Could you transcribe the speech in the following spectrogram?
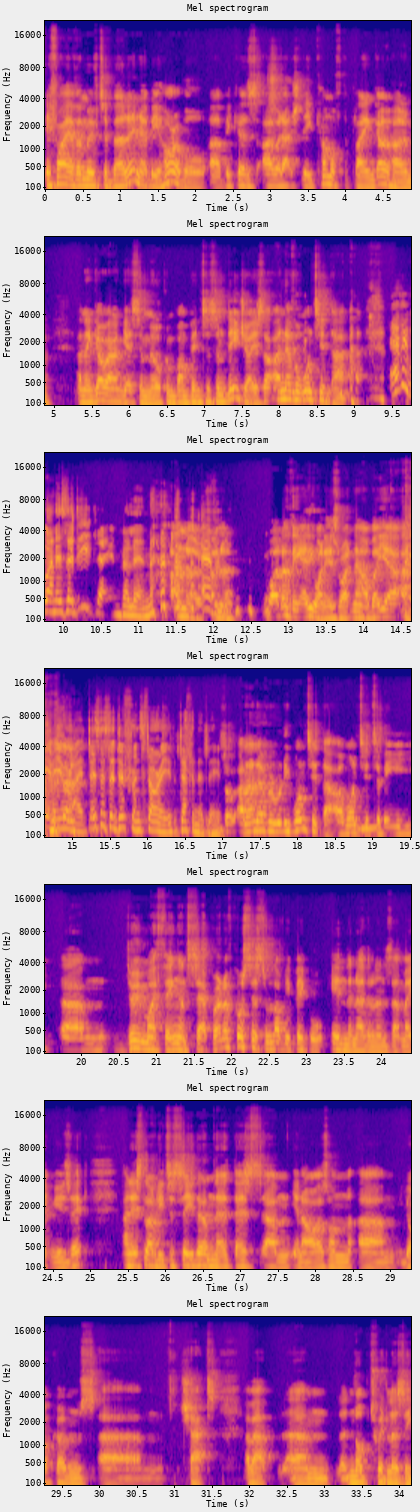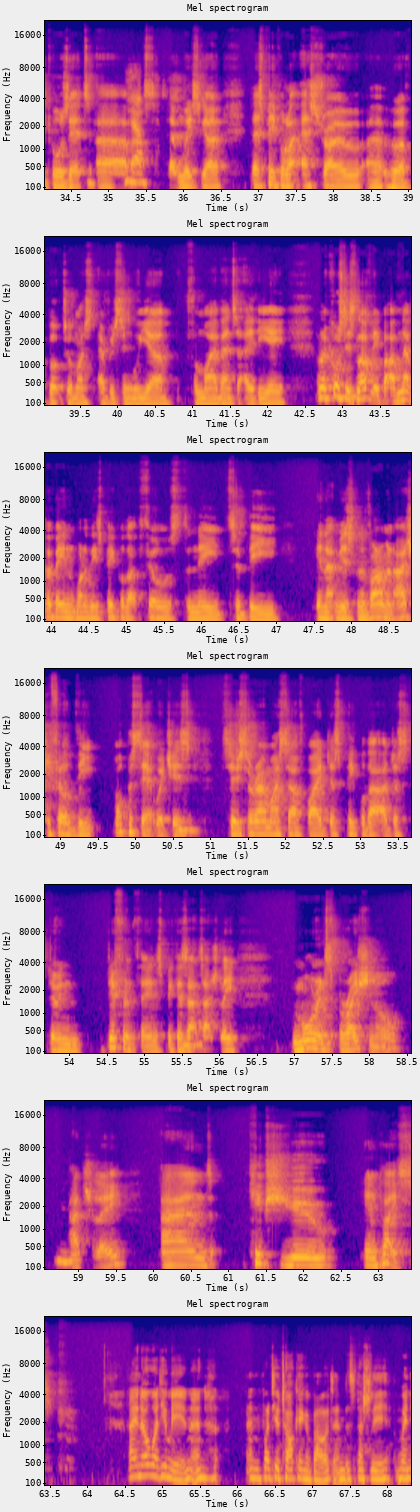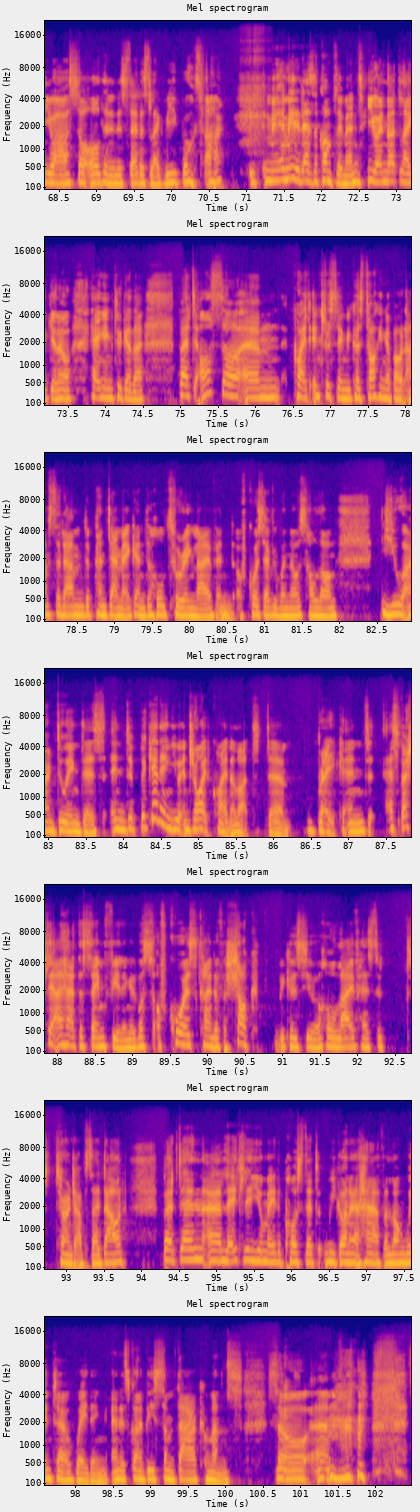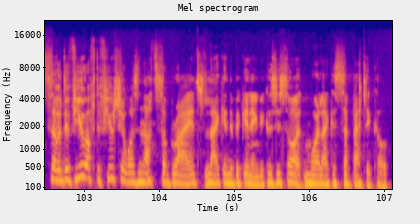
if I ever moved to Berlin, it'd be horrible uh, because I would actually come off the plane, go home, and then go out and get some milk and bump into some DJs. I, I never wanted that. Everyone is a DJ in Berlin. I know, I know. Well, I don't think anyone is right now, but yeah. yeah, you're right. This is a different story, definitely. So, and I never really wanted that. I wanted to be um, doing my thing and separate. And of course, there's some lovely people in the Netherlands that make music, and it's lovely to see them. There, there's, um, you know, I was on um, Jochum's um, chat about um, the knob twiddlers, he calls it, uh, about Yeah. seven weeks ago. There's people like Estroe uh, who have booked almost every single year for my event at ADE. And of course, it's lovely, but I've never been one of these people that feels the need to be in that musical environment. I actually feel the opposite, which is to surround myself by just people that are just doing different things because that's actually more inspirational, Mhm. actually, and keeps you in place. I know what you mean and and what you're talking about, and especially when you are so old and in a status like we both are. I mean it as a compliment. You are not like, you know, hanging together. But also um, quite interesting because talking about Amsterdam, the pandemic and the whole touring life, and of course everyone knows how long you are doing this. In the beginning, you enjoyed quite a lot the break. And especially I had the same feeling. It was, of course, kind of a shock because your whole life has to turned upside down. But then uh, lately you made a post that we're going to have a long winter waiting and it's going to be some dark months. So, um, so the view of the future was not so bright like in the beginning because you saw it more like a sabbatical.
